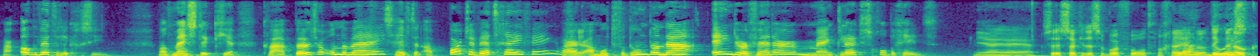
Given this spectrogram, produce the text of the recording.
Maar ook wettelijk gezien. Want mijn stukje qua peuteronderwijs heeft een aparte wetgeving waar ja. ik aan moet voldoen. Daarna één deur verder mijn kleuterschool begint. Ja, ja, ja. Zal ik je daar een mooi voorbeeld van geven? Ja, ik ben eens. ook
